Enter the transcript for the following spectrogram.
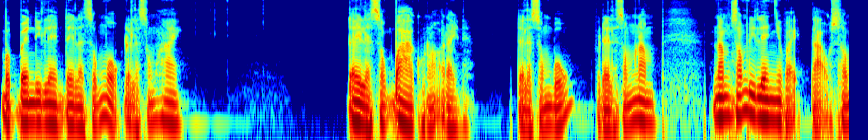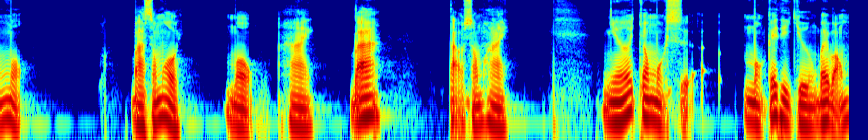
bập bên đi lên, đây là sóng 1 đây là sóng 2 đây là sóng 3 của nó ở đây nè. Đây là sóng 4 và đây là sóng 5 5 sóng đi lên như vậy, tạo sóng 1 3 sóng hồi. 1, 2, 3 tạo sóng 2. Nhớ trong một sự một cái thị trường bay bổng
